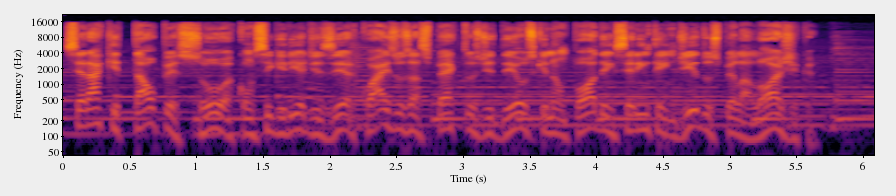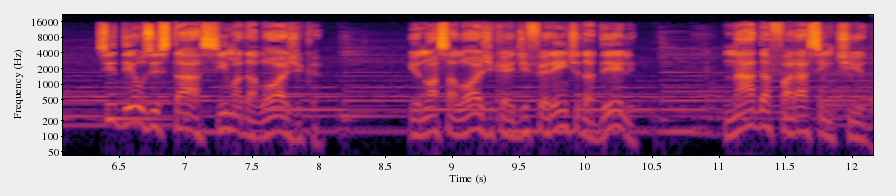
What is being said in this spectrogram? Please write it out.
Será que tal pessoa conseguiria dizer quais os aspectos de Deus que não podem ser entendidos pela lógica? Se Deus está acima da lógica e nossa lógica é diferente da dele, nada fará sentido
